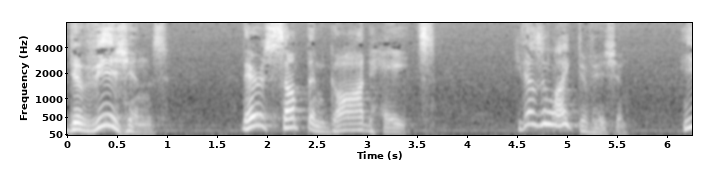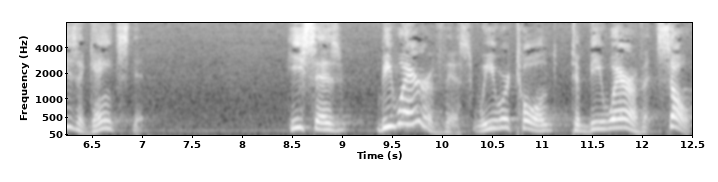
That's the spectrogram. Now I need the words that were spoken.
divisions. There's something God hates. He doesn't like division, He's against it. He says, Beware of this. We were told to beware of it. So,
